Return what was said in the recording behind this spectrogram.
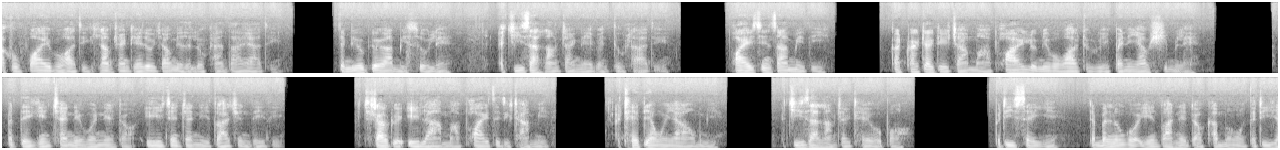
အခုဖွားရေးဘဝသည်လှောင်ချိုင်တဲသို့ရောက်နေသလိုခံစားရသည်တမျိုးပြောရမည်ဆိုလဲအကြီးစားလှောင်ချိုင်နဲ့ပင်တူလှသည်ဖွားရေးစဉ်းစားမိသည်ကန်ထရိုက်တိုက်တွေကြားမှာဖွားရေးလိုမျိုးဘဝတူတွေဘယ်နှယောက်ရှိမလဲမသေးခင်ချန်နေဝင်နေတော့အေးချမ်းချမ်းနေသွားခြင်းသေးသည်ခြေထောက်တွေအေးလာမှဖွားရေးတည်ထားမိသည်အထက်ပြန်ဝင်ရအောင်မည် အကြီးစားလောင်ချိုက်ထဲကိုပေါ့ပတိစိတ်ရင်တမလွန်ကိုအရင်သွားနှစ်တော့ခမုံကိုတတိယ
